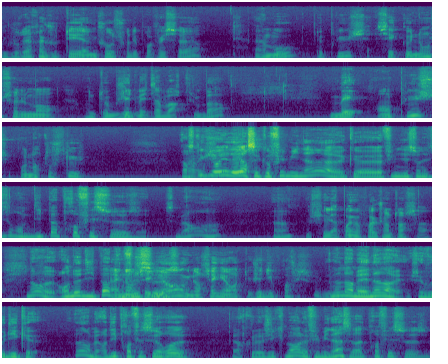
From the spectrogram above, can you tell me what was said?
je voudrais rajouter une chose sur les professeurs, un mot de plus, c'est que non seulement on est obligé de mettre la barre plus bas, mais en plus, on n'en trouve plus. Alors, ce qui est Ah, curieux d'ailleurs, c'est qu'au féminin, avec euh, la féminisation des titres, on ne dit pas professeuse. C'est marrant, hein C'est la première fois que j'entends ça. Non, on ne dit pas un professeuse. enseignant, une enseignante. J'ai dit professeur. Non, non, mais, non, non, mais je vous dis que. Non, mais on dit professeureux. Alors que logiquement, le féminin, ça doit être professeuse.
